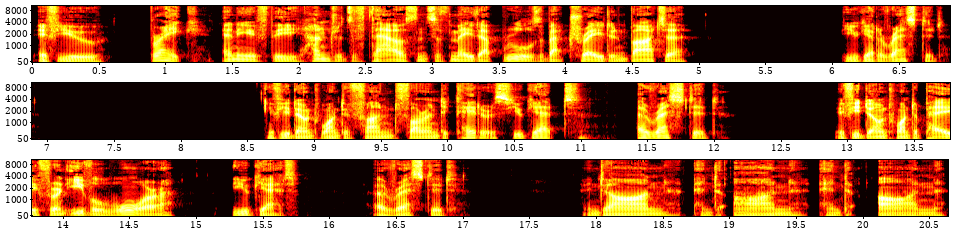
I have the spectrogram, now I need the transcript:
If you break any of the hundreds of thousands of made up rules about trade and barter, you get arrested. If you don't want to fund foreign dictators, you get arrested. If you don't want to pay for an evil war, you get arrested. And on and on and on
